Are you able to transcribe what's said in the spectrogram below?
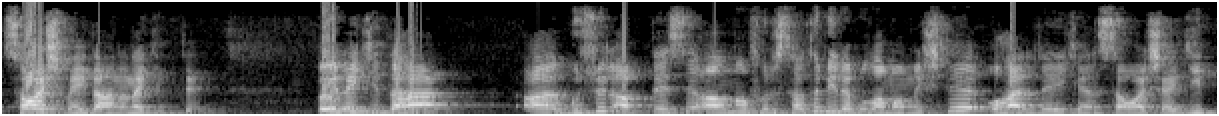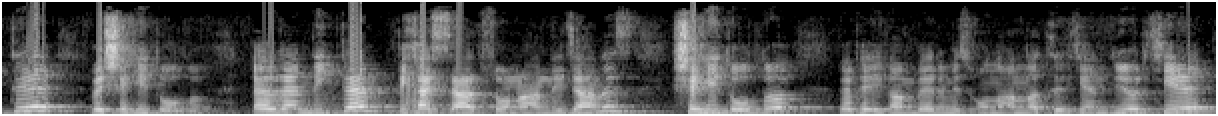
savaş meydanına gitti. Öyle ki daha gusül abdesti alma fırsatı bile bulamamıştı. O haldeyken savaşa gitti ve şehit oldu. Evlendikten birkaç saat sonra anlayacağınız şehit oldu. Ve Peygamberimiz onu anlatırken diyor ki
